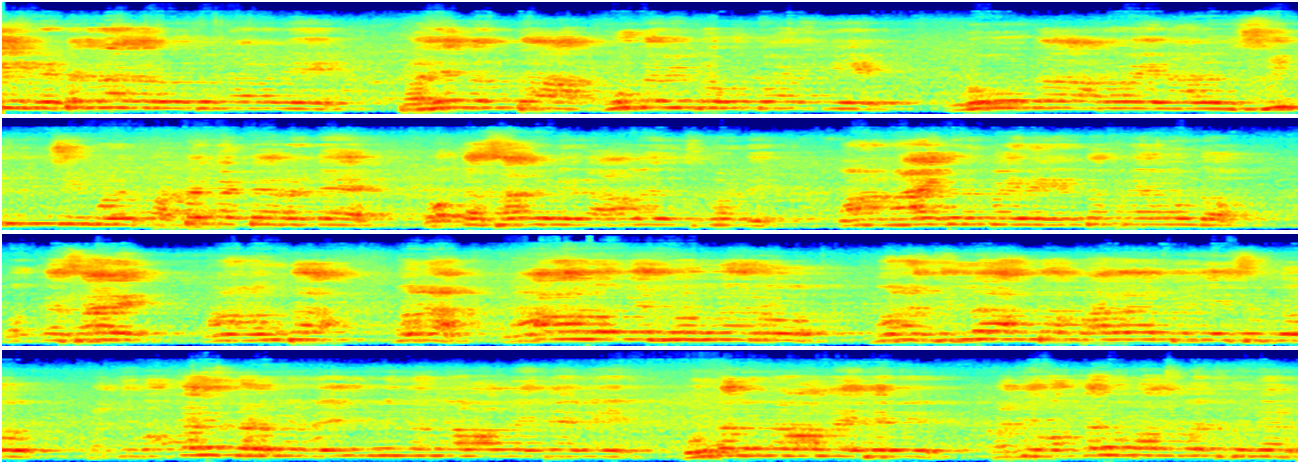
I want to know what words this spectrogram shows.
ఈ నెట్టగలగలుగుతున్నారని ప్రజలంతా కూటమి ప్రభుత్వానికి నూట అరవై నాలుగు సీట్లు ఇచ్చి మనకు పట్టం కట్టారంటే ఒక్కసారి మీరు ఆలోచించుకోండి. మన నాయకుడి పైన ఎంత ప్రేమ ఉందో ఒక్కసారి మనం అంతా మన నారా లోకేష్ బాబు గారు మన జిల్లా అంతా పాదయాత్ర చేసినప్పుడు ప్రతి ఒక్కరు ఇక్కడ ఉన్న వేదిక మీద ఉన్న వాళ్ళైతేమి గుండెలు ఉన్న వాళ్ళైతేమి ప్రతి ఒక్కరూ పాల్పంచుకున్నారు.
